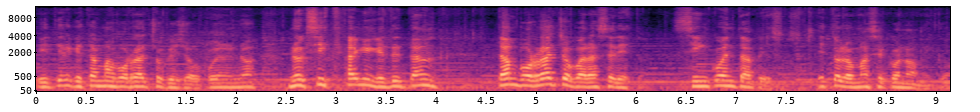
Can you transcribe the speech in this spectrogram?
y tiene que estar más borracho que yo. Pues no, no existe alguien que esté tan, tan borracho para hacer esto. 50 pesos. Esto es lo más económico.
